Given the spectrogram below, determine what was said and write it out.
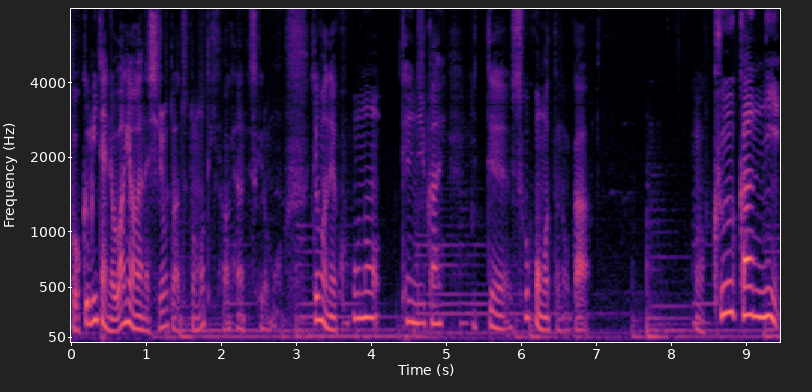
僕みたいなわけわかんない素人はずっと思ってきたわけなんですけども。でもねここの展示会行ってすごく思ったのがこの空間に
